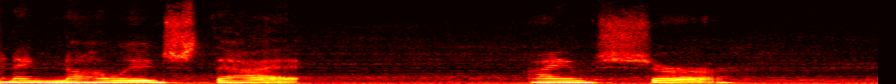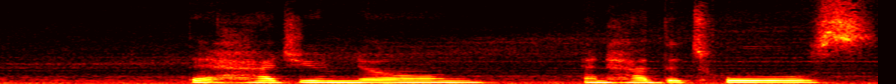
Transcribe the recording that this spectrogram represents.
And acknowledge that I am sure that had you known and had the tools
